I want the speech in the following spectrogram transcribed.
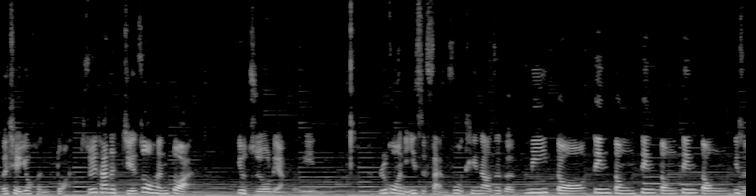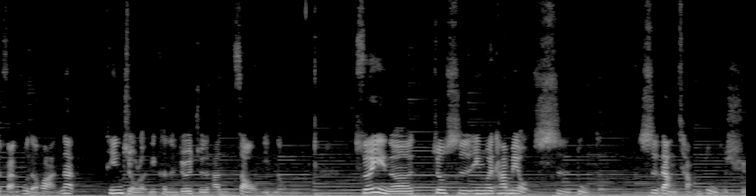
而且又很短，所以它的节奏很短。又只有两个音，如果你一直反复听到这个咪哆叮咚叮咚叮咚一直反复的话，那听久了你可能就会觉得它是噪音哦。所以呢，就是因为它没有适度的、适当长度的旋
